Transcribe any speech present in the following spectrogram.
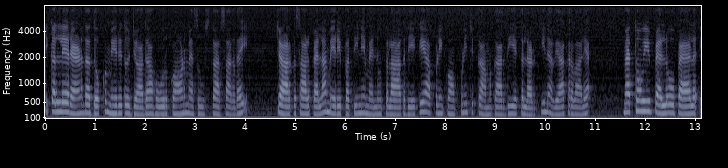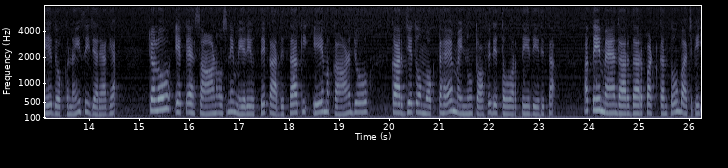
ਇਕੱਲੇ ਰਹਿਣ ਦਾ ਦੁੱਖ ਮੇਰੇ ਤੋਂ ਜ਼ਿਆਦਾ ਹੋਰ ਕੌਣ ਮਹਿਸੂਸ ਕਰ ਸਕਦਾ ਏ? ਚਾਰ ਕੁ ਸਾਲ ਪਹਿਲਾਂ ਮੇਰੇ ਪਤੀ ਨੇ ਮੈਨੂੰ ਤਲਾਕ ਦੇ ਕੇ ਆਪਣੀ ਕੰਪਨੀ 'ਚ ਕੰਮ ਕਰਦੀ ਇੱਕ ਲੜਕੀ ਨਾਲ ਵਿਆਹ ਕਰਵਾ ਲਿਆ। ਮੈਥੋਂ ਵੀ ਪਹਿਲੋ ਪਹਿਲ ਇਹ ਦੁੱਖ ਨਹੀਂ ਸੀ ਜਰਿਆ ਗਿਆ। ਚਲੋ, ਇੱਕ ਅਹਿਸਾਨ ਉਸਨੇ ਮੇਰੇ ਉੱਤੇ ਕਰ ਦਿੱਤਾ ਕਿ ਇਹ ਮਕਾਨ ਜੋ ਕਰਜ਼ੇ ਤੋਂ ਮੁਕਤ ਹੈ, ਮੈਨੂੰ ਤੋਹਫੇ ਦੇ ਤੌਰ ਤੇ ਦੇ ਦਿੱਤਾ ਅਤੇ ਮੈਂ ਦਰ-ਦਰ ਭਟਕਣ ਤੋਂ ਬਚ ਗਈ।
